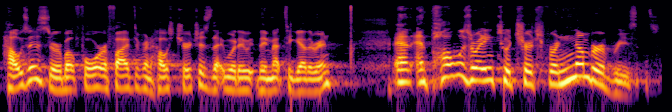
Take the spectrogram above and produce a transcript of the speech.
houses. Were about four or five different house churches that they met together in. And, and Paul was writing to a church for a number of reasons.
